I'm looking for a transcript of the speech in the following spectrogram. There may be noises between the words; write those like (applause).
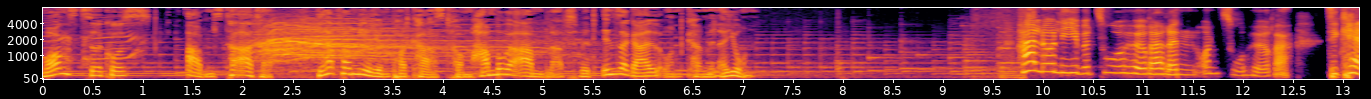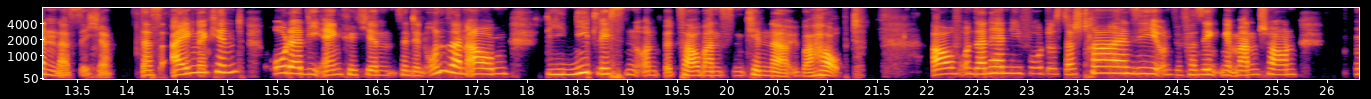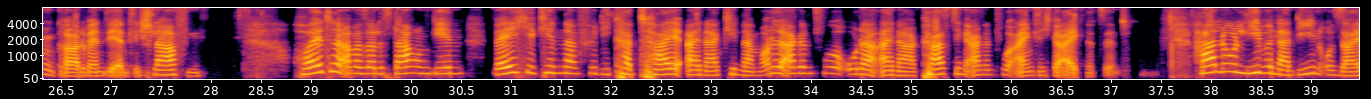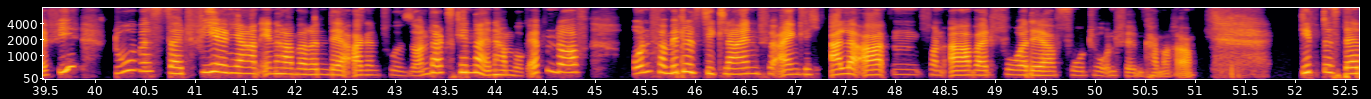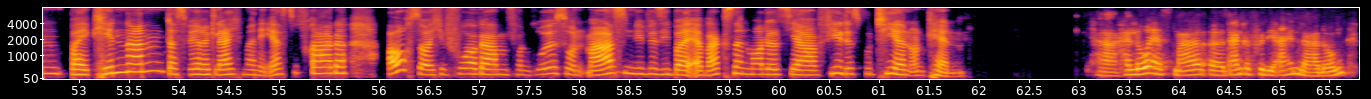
Morgens Zirkus, abends Theater. Der Familienpodcast vom Hamburger Abendblatt mit Insa Gall und Camilla John. Hallo, liebe Zuhörerinnen und Zuhörer. Sie kennen das sicher. Das eigene Kind oder die Enkelchen sind in unseren Augen die niedlichsten und bezauberndsten Kinder überhaupt. Auf unseren Handyfotos, da strahlen sie und wir versinken im Anschauen, gerade wenn sie endlich schlafen. Heute aber soll es darum gehen, welche Kinder für die Kartei einer Kindermodelagentur oder einer Castingagentur eigentlich geeignet sind. Hallo, liebe Nadine Oseifi. Du bist seit vielen Jahren Inhaberin der Agentur Sonntagskinder in Hamburg-Eppendorf und vermittelst die Kleinen für eigentlich alle Arten von Arbeit vor der Foto- und Filmkamera. Gibt es denn bei Kindern, das wäre gleich meine erste Frage, auch solche Vorgaben von Größe und Maßen, wie wir sie bei Erwachsenenmodels ja viel diskutieren und kennen? Ja, hallo erstmal, äh, danke für die Einladung.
